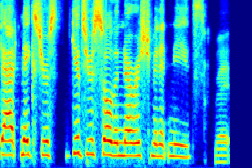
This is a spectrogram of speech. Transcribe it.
that makes your gives your soul the nourishment it needs right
